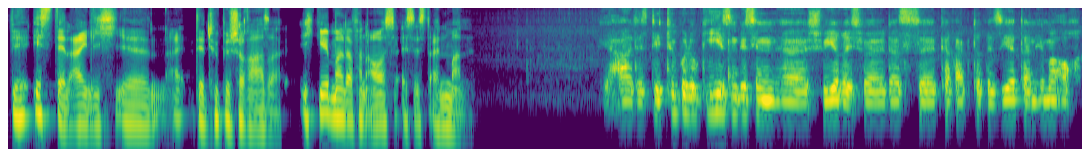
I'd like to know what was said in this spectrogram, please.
Wer ist denn eigentlich äh, der typische Raser? Ich gehe mal davon aus, es ist ein Mann. Ja, das, die Typologie ist ein bisschen äh, schwierig, weil das äh, charakterisiert dann immer auch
